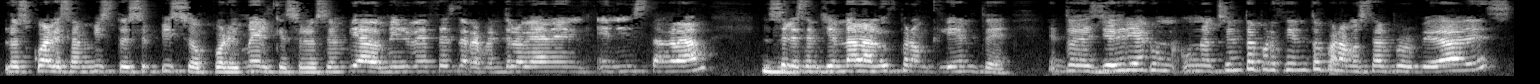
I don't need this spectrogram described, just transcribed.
los cuales han visto ese piso por email que se los he enviado mil veces, de repente lo vean en, en Instagram se les encienda la luz para un cliente. Entonces, yo diría que un, 80% para mostrar propiedades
